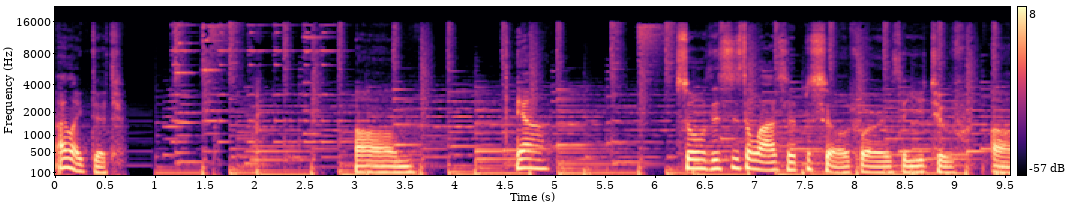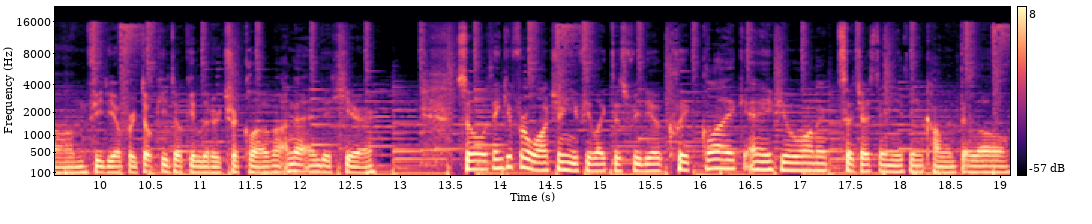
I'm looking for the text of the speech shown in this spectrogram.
I liked it. Um, yeah. So this is the last episode for the YouTube um, video for Doki Doki Literature Club. I'm gonna end it here. So thank you for watching. If you like this video, click like and if you want to suggest anything, comment below.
